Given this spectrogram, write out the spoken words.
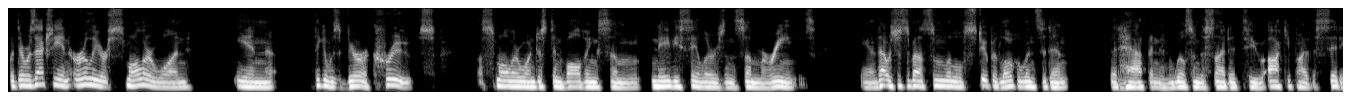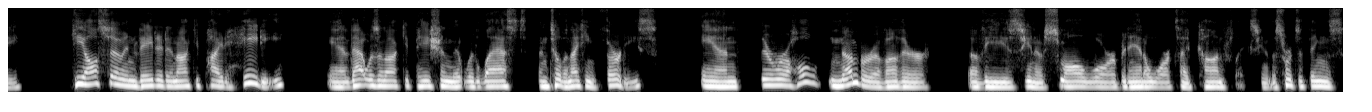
but there was actually an earlier, smaller one in, I think it was Veracruz, a smaller one just involving some Navy sailors and some Marines. And that was just about some little stupid local incident that happened, and Wilson decided to occupy the city. He also invaded and occupied Haiti, and that was an occupation that would last until the 1930s. And there were a whole number of other of these, you know, small war, banana war type conflicts, you know, the sorts of things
